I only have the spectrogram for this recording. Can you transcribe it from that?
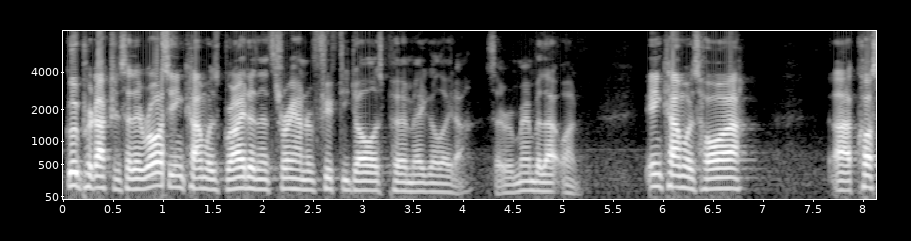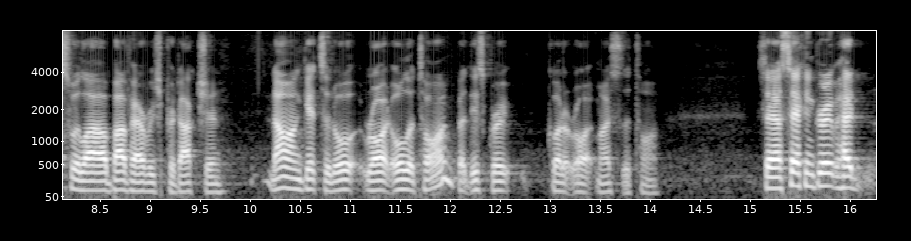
Good production. So their rice income was greater than $350 per megalitre. So remember that one. Income was higher, uh, costs were lower, above average production. No one gets it all, right all the time, but this group got it right most of the time. So our second group had,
